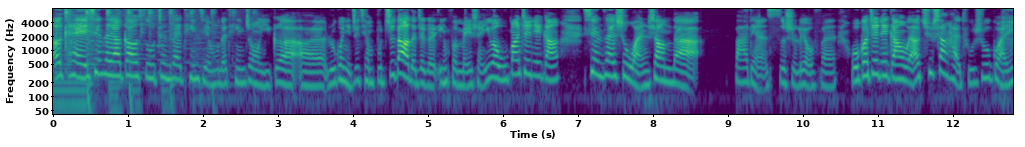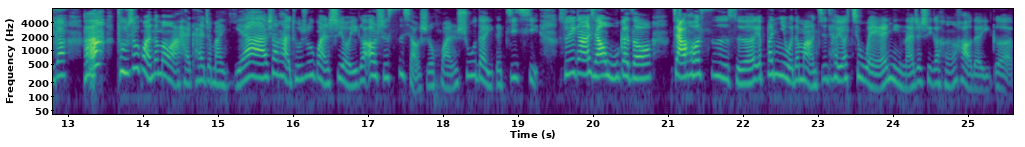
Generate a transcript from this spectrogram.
OK，现在要告诉正在听节目的听众一个呃，如果你之前不知道的这个 information，因为吴邦 Jenny 讲现在是晚上的。八点四十六分，我跟 Jenny 讲我要去上海图书馆，一个 啊，图书馆那么晚还开着吗？呀、上海图书馆是有一个二十四小时还书的一个机器，所以讲像我搿种借好书，随后一百年会得忘记脱要去还的人呢，这是一个很好的一个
